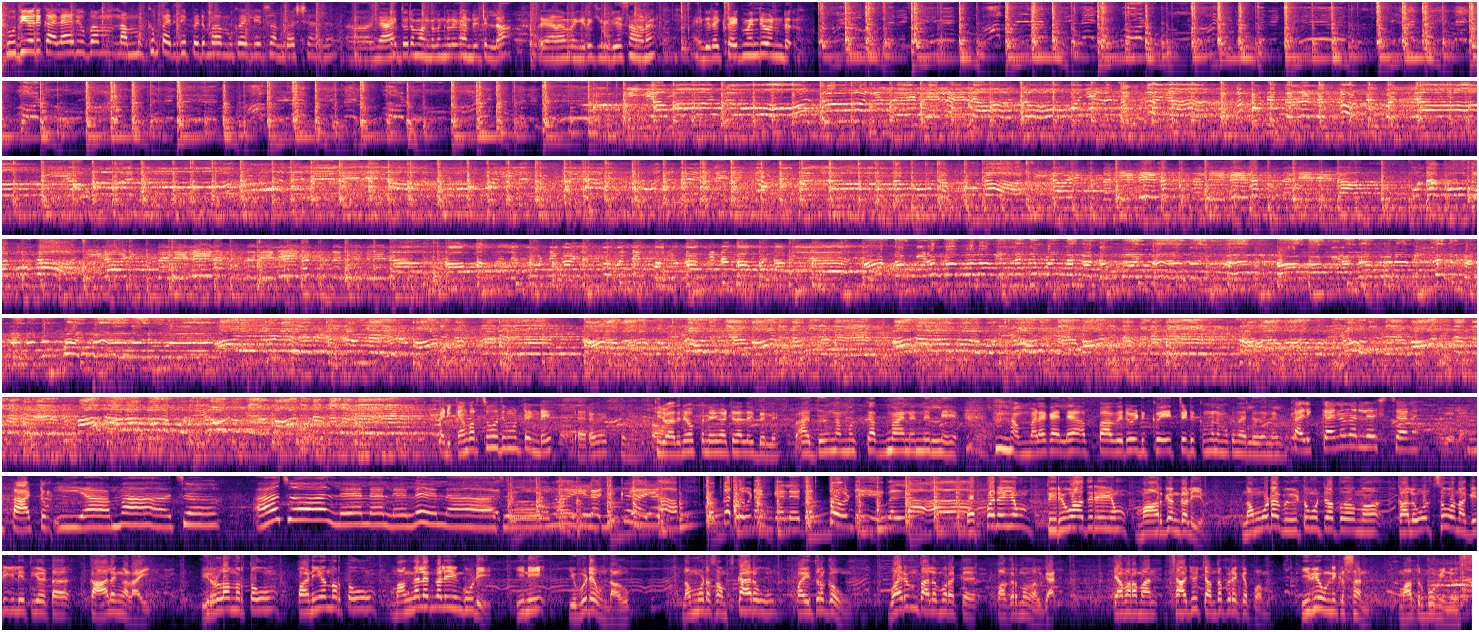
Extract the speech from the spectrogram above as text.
പുതിയൊരു കലാരൂപം നമുക്കും പരിചയപ്പെടുമ്പോൾ നമുക്ക് വലിയൊരു സന്തോഷമാണ്. ഞാൻ ഇതുവരെ മംഗളംകളി കണ്ടിട്ടില്ല. അത് കാണാൻ ഭയങ്കര ക്യൂരിയസ് ആണ്. അതിന്റെ ഒരു എക്സൈറ്റ്മെന്റും ഉണ്ട്. പഠിക്കാൻ കുറച്ച് ബുദ്ധിമുട്ടുണ്ട്. വേറെ കുഴപ്പമൊന്നും തിരുവാതിര ഒപ്പനയും കാട്ടി നല്ല ഇതല്ലേ? അത് നമുക്ക് അഭിമാനം തന്നെയല്ലേ നമ്മളെ കല അപ്പം അവരും എടുക്കുക ഏറ്റെടുക്കുമ്പോൾ നമുക്ക് നല്ലത് തന്നെ കളിക്കാനും നല്ല ഇഷ്ടമാണ് പാട്ടും. ഒപ്പനയും തിരുവാതിരയും മാർഗം കളിയും നമ്മുടെ വീട്ടുമുറ്റത്ത് നിന്ന് കലോത്സവ നഗരിയിലെത്തിയിട്ട് കാലങ്ങളായി. ഇരുള നൃത്തവും പണിയ നൃത്തവും മംഗലം കളിയും കൂടി ഇനി ഇവിടെ ഉണ്ടാകും. നമ്മുടെ സംസ്കാരവും പൈതൃകവും വരും തലമുറയ്ക്ക് പകർന്നു നൽകാൻ. Cameraman Shaju ചന്തപുരയ്ക്കൊപ്പം E V Unnikrishnan Mathrubhumi news.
